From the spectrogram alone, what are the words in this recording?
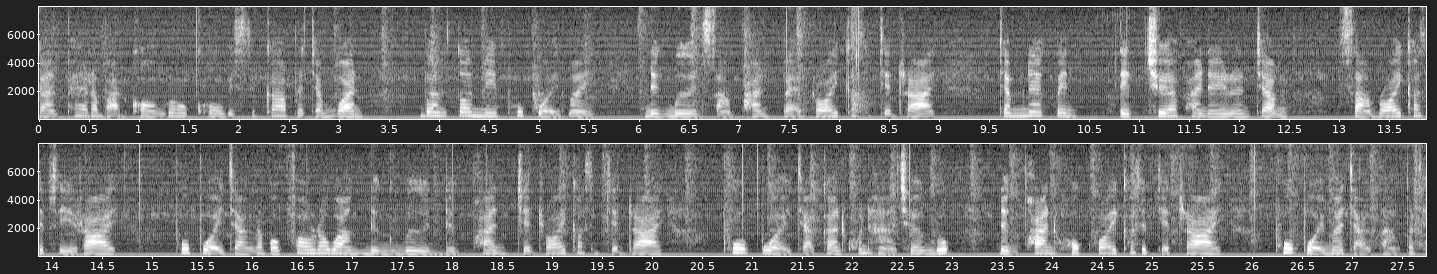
การณ์แพร่ระบาดของโรคโควิด -19 ประจำวัน เบื้องต้นมีผู้ป่วยใหม่ 13,897 ราย จำแนกเป็นติดเชื้อภายในเรือนจำ394 ราย ผู้ป่วยจากระบบเฝ้าระวัง 11,797 ราย ผู้ป่วยจากการค้นหาเชิงรุก 1,697 ราย ผู้ป่วยมาจากต่างประเท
